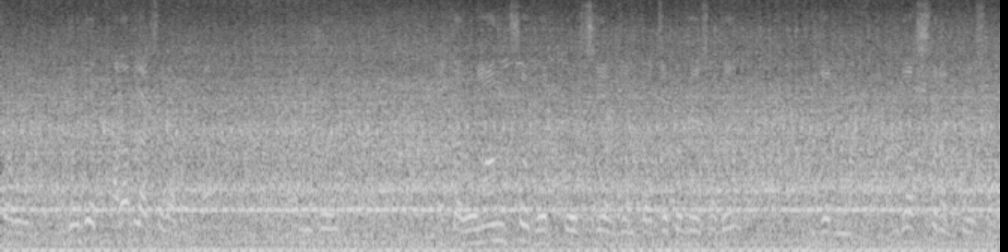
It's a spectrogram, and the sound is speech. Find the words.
চলে যদিও খারাপ লাগছে ব্যাপারটা। কিন্তু একটা রোমাঞ্চ বোধ করছি একজন পর্যটক হিসাবে একজন দর্শনার্থী হিসাবে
